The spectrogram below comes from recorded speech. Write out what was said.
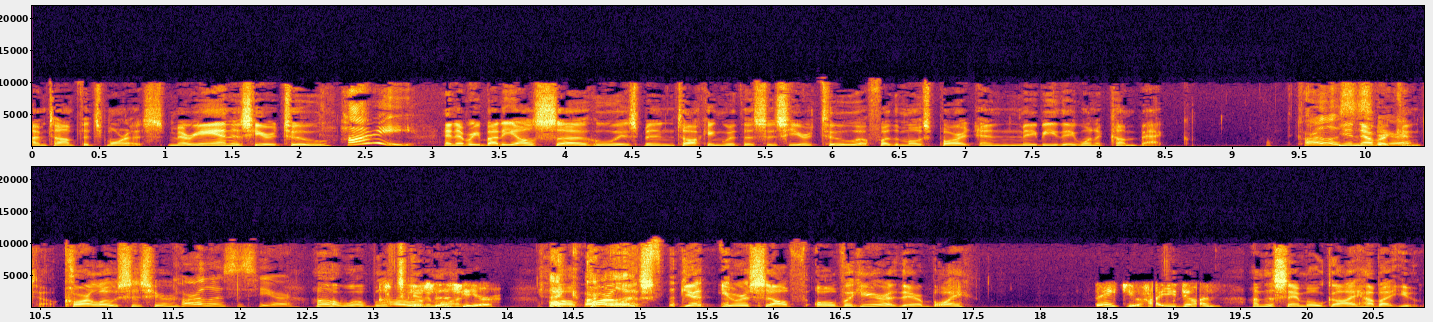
I'm Tom Fitzmorris. Marianne is here too, Hi. and everybody else uh, who has been talking with us is here too, uh, for the most part. And maybe they want to come back. Carlos you is never here. can tell. Carlos is here. Carlos is here. oh well, let's Carlos get him is on. here. Well, Hi, Carlos, Carlos. get yourself over here, there, boy. Thank you. How you doing? I'm the same old guy. How about you?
